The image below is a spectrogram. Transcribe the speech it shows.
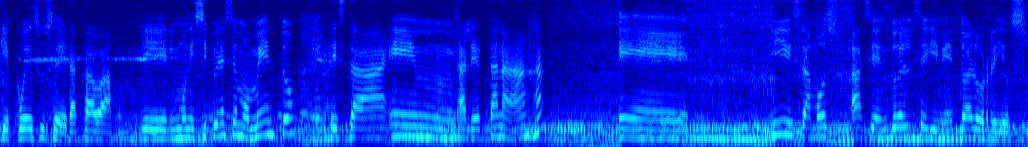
qué puede suceder acá abajo. El municipio en este momento está en alerta naranja eh, y estamos haciendo el seguimiento a los ríos.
